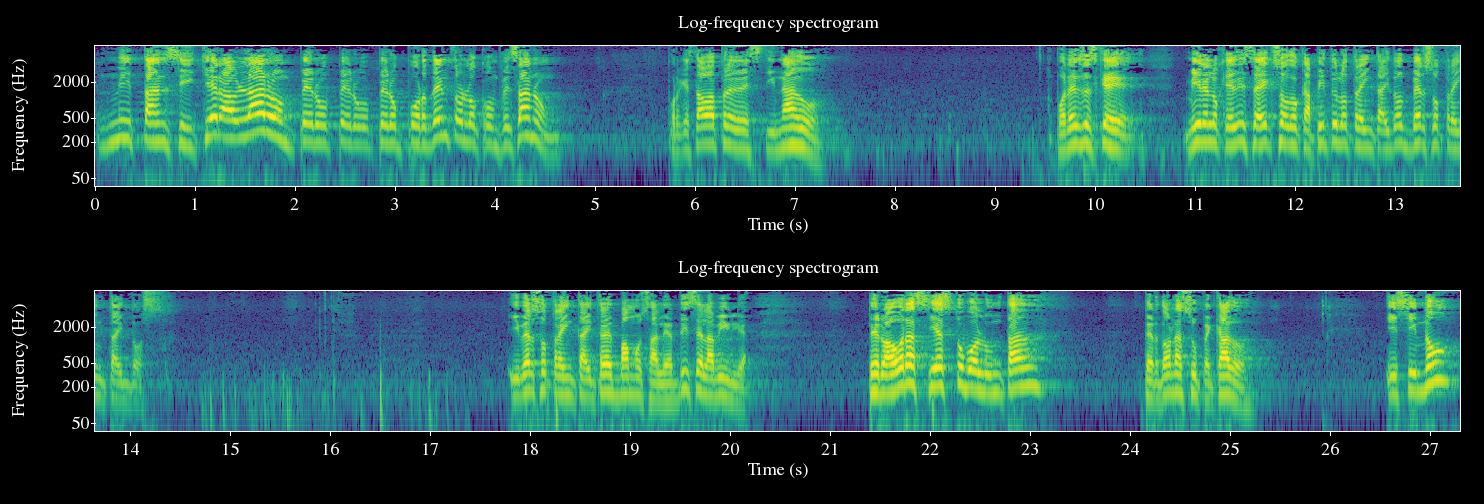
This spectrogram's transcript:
Ni tan siquiera hablaron, pero, pero, pero por dentro lo confesaron. Porque estaba predestinado. Por eso es que Mire lo que dice Éxodo capítulo 32, verso 32. Y verso 33 vamos a leer. Dice la Biblia, pero ahora si es tu voluntad, perdona su pecado. Y si no,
